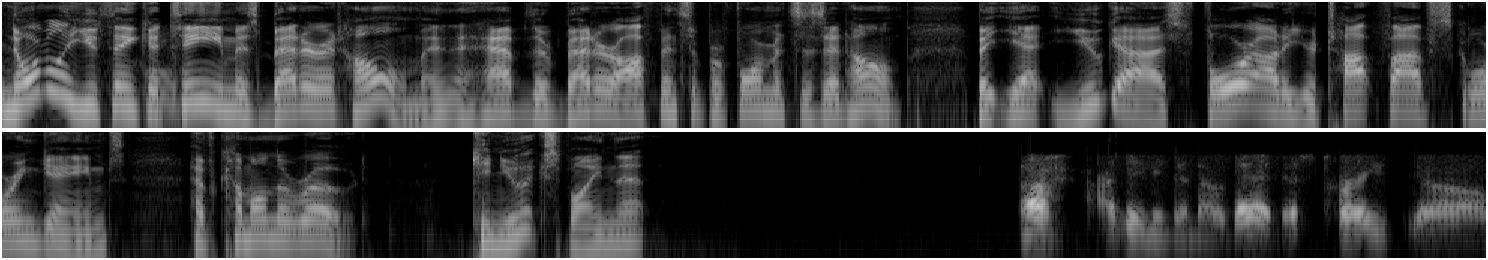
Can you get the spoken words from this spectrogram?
Normally, you think a team is better at home and have their better offensive performances at home, but yet you guys, four out of your top five scoring games have come on the road. Can you explain that? Oh, I didn't even know that. That's crazy. Um,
